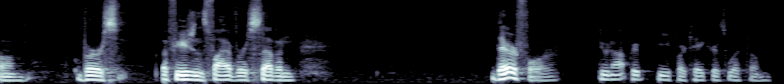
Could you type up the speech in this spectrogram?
um, verse. Ephesians 5, verse 7. Therefore, do not be partakers with them.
